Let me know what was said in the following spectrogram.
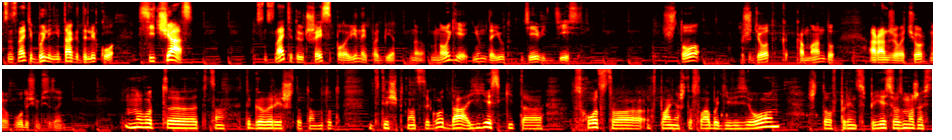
Цинциннати были не так далеко. Сейчас Цинциннати дают 6,5 побед, но многие им дают 9-10. Что ждет команду оранжево-черную в будущем сезоне? Ну вот, э, это, ты говоришь, что там тут 2015 год, да, есть какие-то сходства в плане, что слабый дивизион, что, в принципе, есть возможность,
